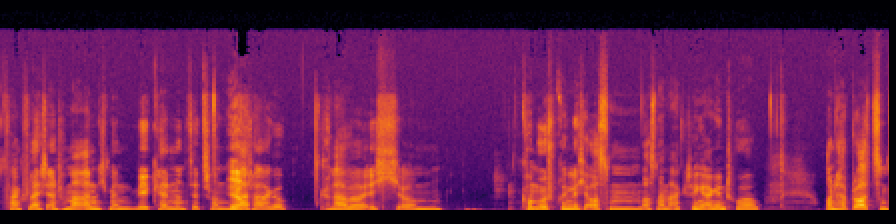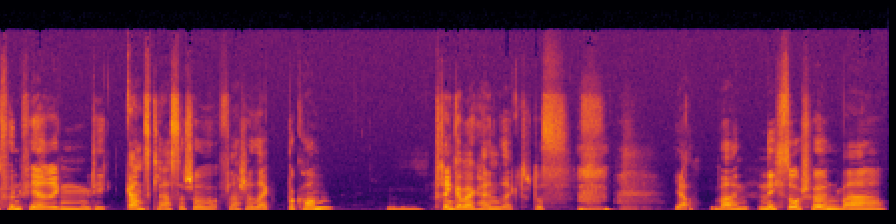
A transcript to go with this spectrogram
fange vielleicht einfach mal an. Ich meine, wir kennen uns jetzt schon ein ja, paar Tage. Genau. Aber ich ähm, komme ursprünglich aus, dem, aus einer Marketingagentur und habe dort zum Fünfjährigen die ganz klassische Flasche Sekt bekommen. Trinke aber keinen Sekt. Das ja, war nicht so schön, war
